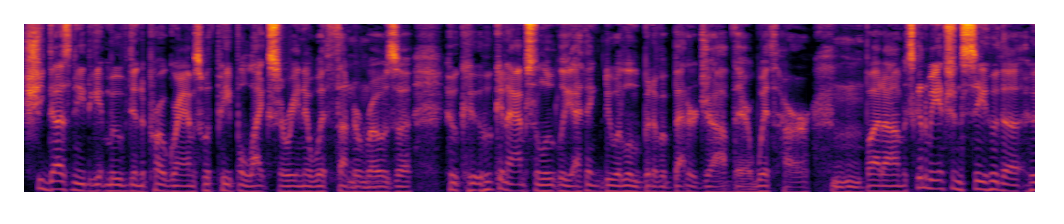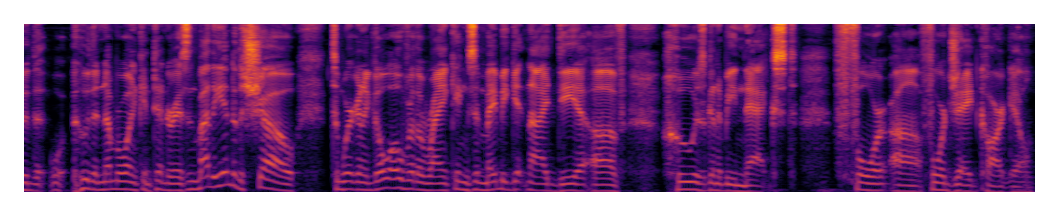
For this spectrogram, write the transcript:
she does need to get moved into programs with people like Serena with Thunder Rosa, who who can absolutely, I think, do a little bit of a better job there with her. But um, it's going to be interesting to see who the who the who the number one contender is. And by the end of the show, to, we're going to go over the rankings and maybe get an idea of who is going to be next for uh, for Jade Cargill.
